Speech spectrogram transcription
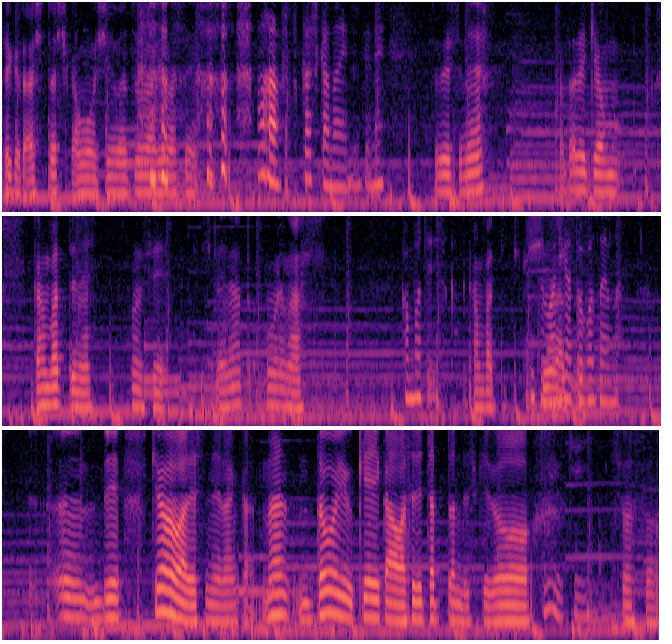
だけど明日しかもう週末はありません。まあ2日しかないのでね。そうですね。ことで今日も頑張ってね音声いきたいなと思います。頑張ってですか？頑張っていっていつもありがとう週ございます。末。うんで今日はですねなんかなんどういう経緯かは忘れちゃったんですけど。どういう経緯そうそう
